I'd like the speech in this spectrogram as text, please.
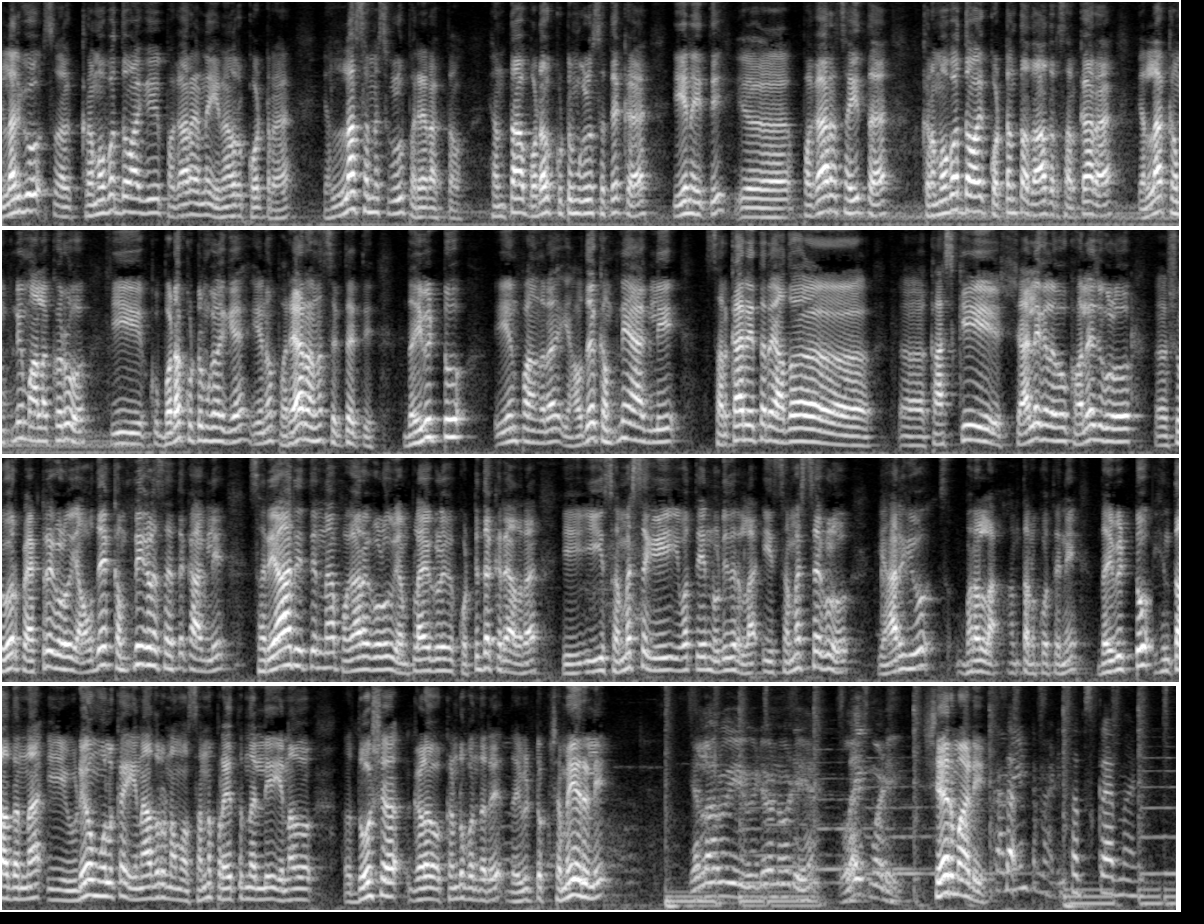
ಎಲ್ಲರಿಗೂ ಸ, ಕ್ರಮಬದ್ಧವಾಗಿ ಪಗಾರನ ಏನಾದರೂ ಕೊಟ್ಟರೆ ಎಲ್ಲ ಸಮಸ್ಯೆಗಳು ಪರಿಹಾರ ಆಗ್ತಾವೆ. ಎಂಥ ಬಡ ಕುಟುಂಬಗಳು ಸದ್ಯಕ್ಕೆ ಏನೈತಿ? ಪಗಾರ ಸಹಿತ ಕ್ರಮಬದ್ಧವಾಗಿ ಕೊಟ್ಟಂಥದ್ದಾದ್ರೆ ಸರ್ಕಾರ ಎಲ್ಲ ಕಂಪ್ನಿ ಮಾಲಕರು ಈ ಬಡ ಕುಟುಂಬಗಳಿಗೆ ಏನೋ ಪರಿಹಾರನ ಸಿಗ್ತೈತಿ. ದಯವಿಟ್ಟು ಏನಪ್ಪ ಅಂದ್ರೆ ಯಾವುದೇ ಕಂಪ್ನಿ ಆಗಲಿ, ಸರ್ಕಾರೇತರ ಯಾವುದೋ ಖಾಸಗಿ ಶಾಲೆಗಳು ಕಾಲೇಜುಗಳು ಶುಗರ್ ಫ್ಯಾಕ್ಟ್ರಿಗಳು ಯಾವುದೇ ಕಂಪ್ನಿಗಳ ಸಹಿತಕ್ಕಾಗಲಿ ಸರಿಯಾದ ರೀತಿಯನ್ನ ಪಗಾರಗಳು ಎಂಪ್ಲಾಯಿಗಳಿಗೆ ಕೊಟ್ಟಿದ್ದ ಕರೆ ಆದ್ರೆ ಈ ಈ ಸಮಸ್ಯೆಗೆ ಇವತ್ತೇನು ನೋಡಿದಿರಲ್ಲ ಈ ಸಮಸ್ಯೆಗಳು ಯಾರಿಗೂ ಸ- ಬರಲ್ಲ ಅಂತ ಅನ್ಕೋತೀನಿ. ದಯವಿಟ್ಟು ಇಂಥದನ್ನು ಈ ವಿಡಿಯೋ ಮೂಲಕ ಏನಾದರೂ ನಮ್ಮ ಸಣ್ಣ ಪ್ರಯತ್ನದಲ್ಲಿ ಏನಾದರೂ ದೋಷಗಳು ಕಂಡು ಬಂದರೆ ದಯವಿಟ್ಟು ಕ್ಷಮೆ ಇರಲಿ. ಎಲ್ಲರೂ ಈ ವಿಡಿಯೋ ನೋಡಿ ಲೈಕ್ ಮಾಡಿ. ಶೇರ್ ಮಾಡಿ. ಕಮೆಂಟ್ ಮಾಡಿ. ಸಬ್ಸ್ಕ್ರೈಬ್ ಮಾಡಿ.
